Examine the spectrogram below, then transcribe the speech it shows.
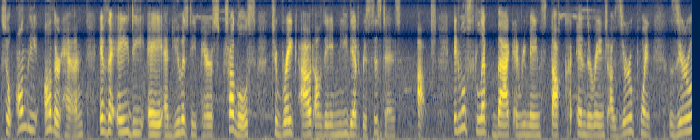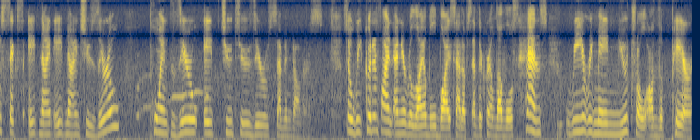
So on the other hand, if the ADA and USD pair struggles to break out of the immediate resistance, ouch, it will slip back and remain stuck in the range of 0.068989 to 0.082207 so we couldn't find any reliable buy setups at the current levels. Hence, we remain neutral on the pair.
